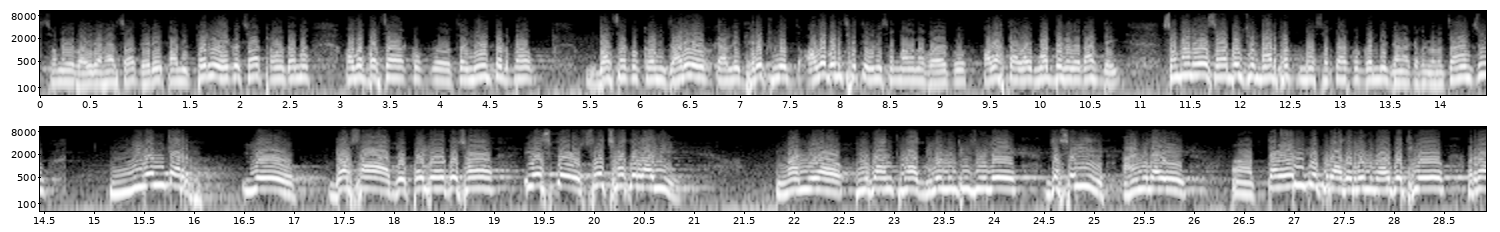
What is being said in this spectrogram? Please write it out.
समय भइरहेको छ धेरै पानी परिरहेको छ ठाउँ ठाउँमा अझ वर्षाको नियन्त्रणमा वर्षाको क्रम जारी रहेको कारणले धेरै ठुलो अझ बढी क्षति हुने सम्भावना भएको अवस्थालाई मध्यनजर राख्दै सामान्य सहयोगजी मार्फत म सरकारको गम्भीर ध्यान आकर्षण गर्न चाहन्छु निरन्तर यो वर्षा जो परिरहेको छ यसको सुरक्षाको लागि मान्य पूर्वान तथा गृहमन्त्रीज्यूले जसरी हामीलाई तयारीको कुरा गरिरहनु भएको थियो र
